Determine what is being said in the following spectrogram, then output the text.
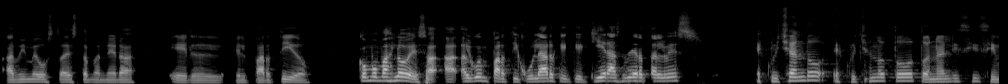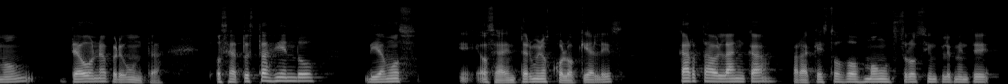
A mí me gusta de esta manera el, el partido. ¿Cómo más lo ves? ¿A- a- ¿Algo en particular que, que quieras ver tal vez? Escuchando, escuchando todo tu análisis, Simón, te hago una pregunta. O sea, tú estás viendo, digamos, eh, o sea, en términos coloquiales, carta blanca para que estos dos monstruos simplemente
